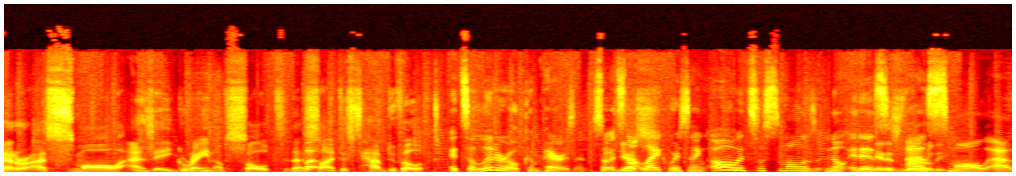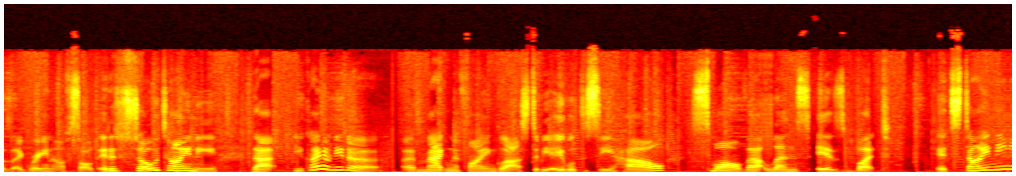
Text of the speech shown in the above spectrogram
that are as small as a grain of salt that But- scientists have developed. It's a literal comparison. So it's Yes. not like we're saying, oh, it's as small as. No, it is, It is literally. as small as a grain of salt. It is so tiny that you kind of need a, a magnifying glass to be able to see how small that lens is. But it's tiny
